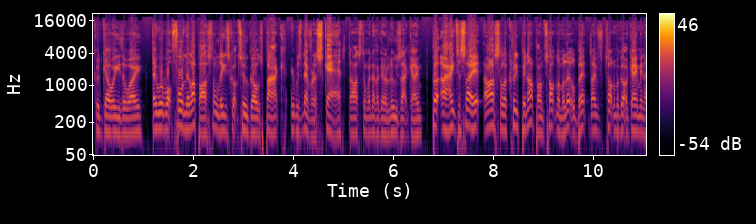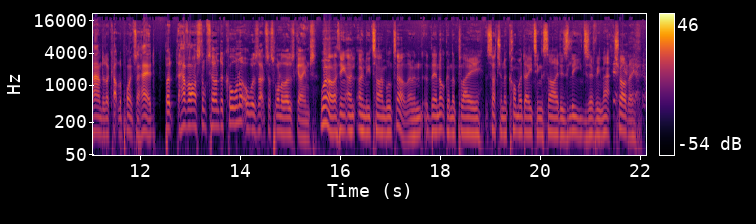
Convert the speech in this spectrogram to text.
Could go either way. They were, what, 4 0 up Arsenal. Leeds got two goals back. It was never a scare. Arsenal were never going to lose that game. But I hate to say it, Arsenal are creeping up on Tottenham a little bit. They've Tottenham have got a game in hand and a couple of points ahead. But have Arsenal turned a corner, or was that just one of those games? Well, I think only time will tell. I mean, they're not going to play such an accommodating side as Leeds every match, are they?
